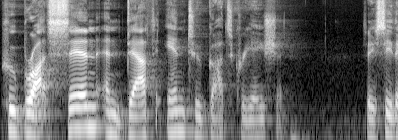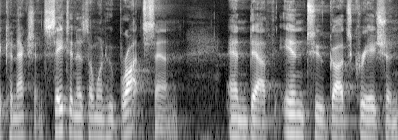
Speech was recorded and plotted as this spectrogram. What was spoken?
who brought sin and death into God's creation. So you see the connection. Satan is the one who brought sin and death into God's creation,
